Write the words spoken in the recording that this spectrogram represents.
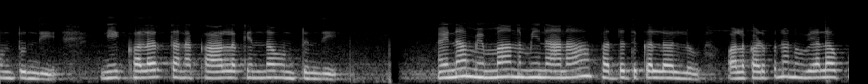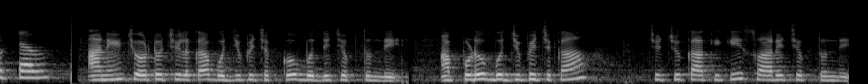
ఉంటుంది. నీ కలర్ తన కాళ్ళ కింద ఉంటుంది. అయినా మిమ్మ మీ నాన్న పద్ధతి కళ్ళళ్ళు. వాళ్ళ కడుపున నువ్వెలా పుట్టావు? అని చోటు చిలుక బుజ్జి పిచ్చుకు బుద్ధి చెప్తుంది. అప్పుడు బుజ్జి పిచ్చుక చిచ్చుకాకి సారీ చెప్తుంది.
